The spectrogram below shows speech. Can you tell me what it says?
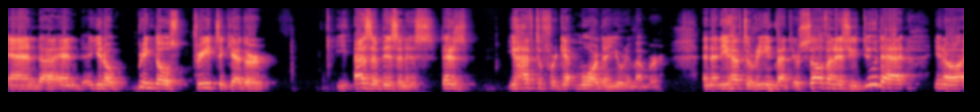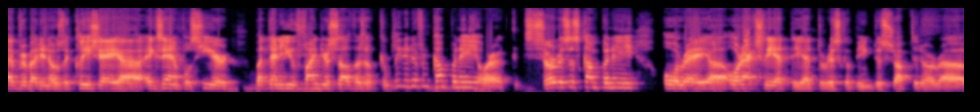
and uh, and you know bring those three together as a business there's you have to forget more than you remember. And then you have to reinvent yourself. And as you do that you know everybody knows the cliche uh, examples here but then you find yourself as a completely different company or a services company or a uh, or actually at the at the risk of being disrupted or uh,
